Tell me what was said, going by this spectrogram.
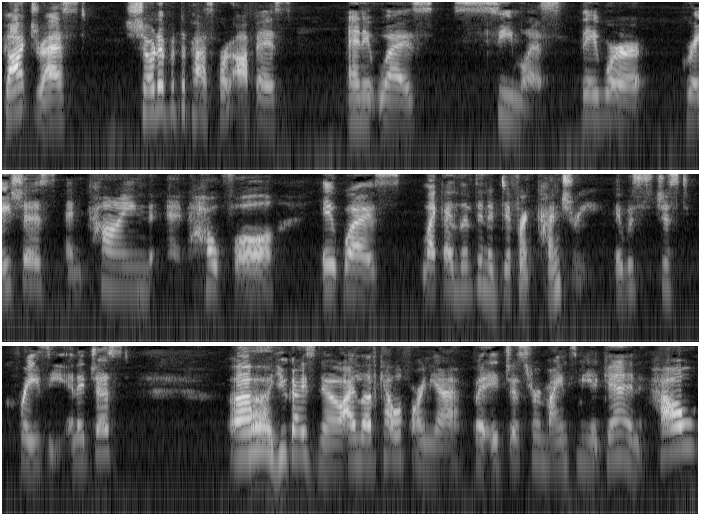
got dressed, showed up at the passport office, and it was seamless. They were gracious and kind and helpful. It was like I lived in a different country it was just crazy. And it just, oh, you guys know I love California, but it just reminds me again how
